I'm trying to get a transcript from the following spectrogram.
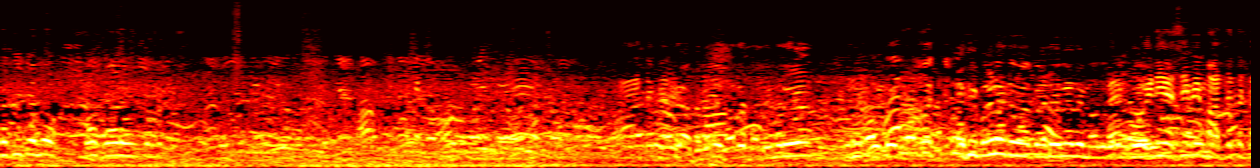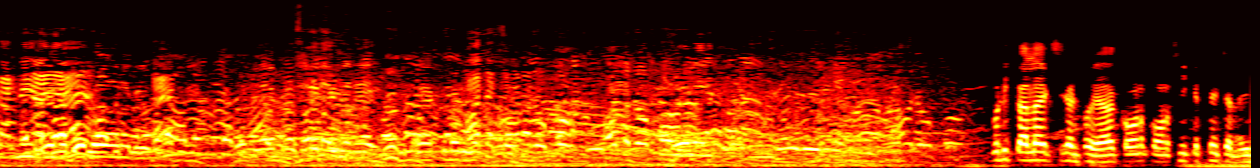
ਸੱਚੀ ਚੱਲੋ ਬਸ ਗਾੜ ਅਸੀਂ ਬਹਿਣਾ ਜਮਾ ਪੈਂਦੇ ਇਹਨਾਂ ਦੇ ਮਦਦ ਕੋਈ ਨਹੀਂ ਅਸੀਂ ਵੀ ਮਦਦ ਕਰਨੀ ਆਏ ਆ ਸਾਰੇ ਲਾਈ ਜਾਂਦੇ ਆ ਇੱਕ ਮਿੰਟ ਆ ਦੱਸੋ ਨਾ ਰੋਕੋ। ਗੱਡੀ ਕੱਲ ਐਕਸੀਡੈਂਟ ਹੋਇਆ। ਕੌਣ ਕੌਣ ਸੀ? ਕਿੱਥੇ ਚੱਲੇ?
